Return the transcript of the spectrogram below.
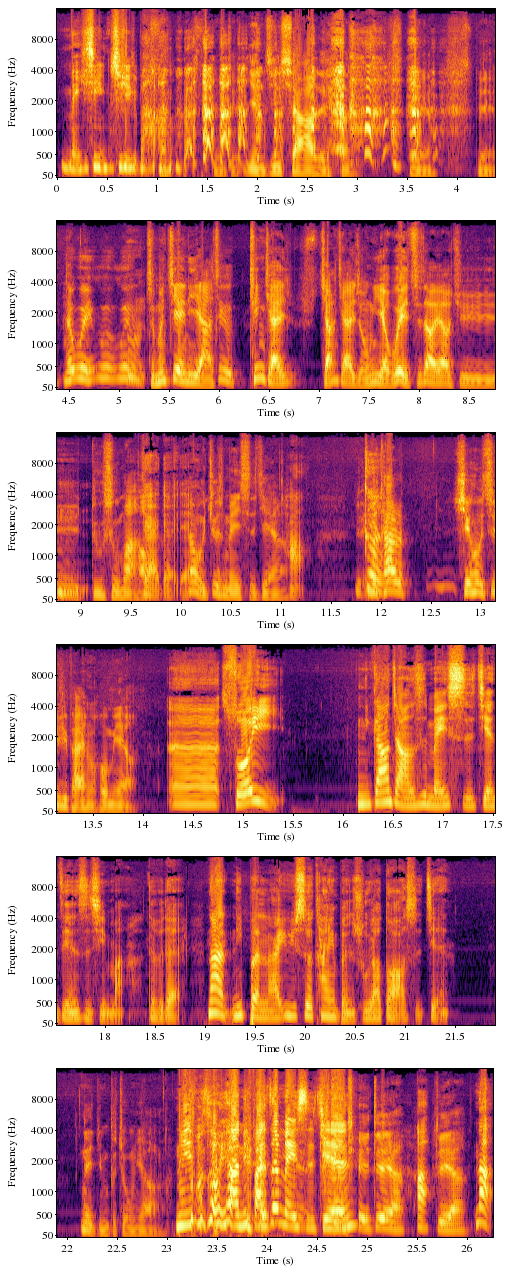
没兴趣吧？对对，眼睛瞎了。对啊，对。那为为为怎么建立啊？这个听起来讲起来容易啊，我也知道要去读书嘛，哈、嗯。对对对。那我就是没时间啊。好，因为他的先后次序排很后面啊。呃，所以你刚刚讲的是没时间这件事情嘛，对不对？那你本来预设看一本书要多少时间？那已经不重要了，你不重要，你反正没时间。对对啊，啊对啊。那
